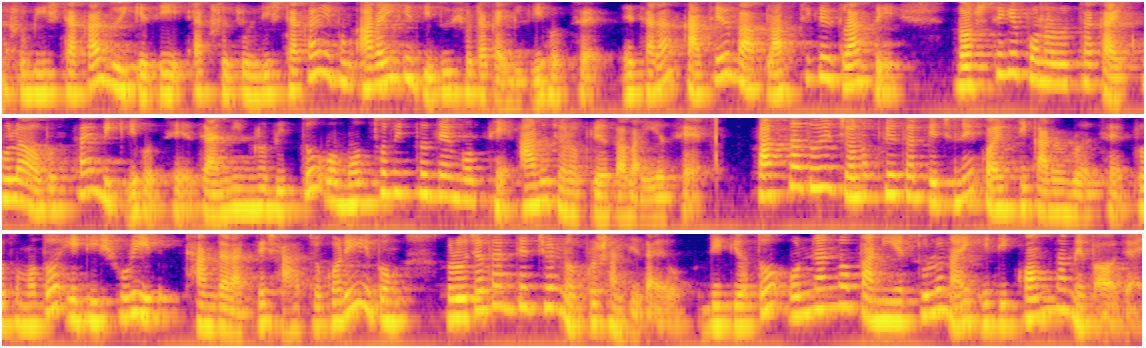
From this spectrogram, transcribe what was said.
একশো বিশ টাকা, দুই কেজি একশো চল্লিশ টাকা এবং আড়াই কেজি দুইশো টাকায় বিক্রি হচ্ছে। এছাড়া কাচের বা প্লাস্টিকের গ্লাসে দশ থেকে পনেরো টাকায় খোলা অবস্থায় বিক্রি হচ্ছে, যা নিম্নবিত্ত ও মধ্যবিত্তদের মধ্যে আরও জনপ্রিয়তা বাড়িয়েছে। পাতলা দইয়ের জনপ্রিয়তার পেছনে কয়েকটি কারণ রয়েছে। প্রথমত, এটি শরীর ঠান্ডা রাখতে সাহায্য করে এবং রোজাদারদের জন্য প্রশান্তিদায়ক। দ্বিতীয়ত, অন্যান্য পানীয়ের তুলনায় এটি কম দামে পাওয়া যায়,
